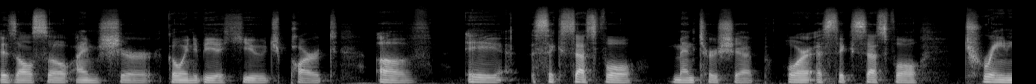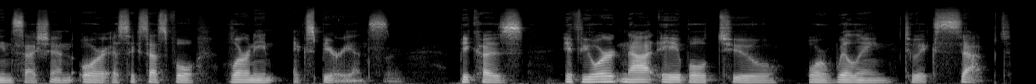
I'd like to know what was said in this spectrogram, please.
is also, I'm sure, going to be a huge part of a successful mentorship or a successful training session or a successful learning experience. Right. Because if you're not able to or willing to accept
